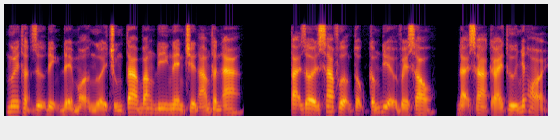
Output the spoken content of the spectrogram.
ngươi thật dự định để mọi người chúng ta băng đi nên chiến ám thần a? Tại rời xa phượng tộc cấm địa về sau, đại xà cái thứ nhất hỏi.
